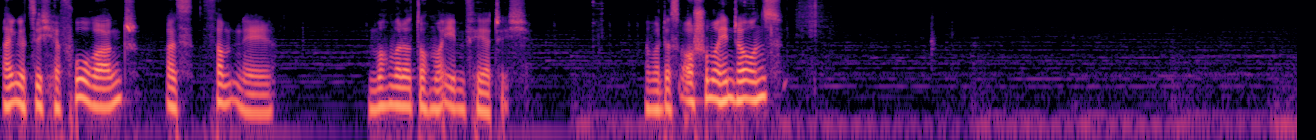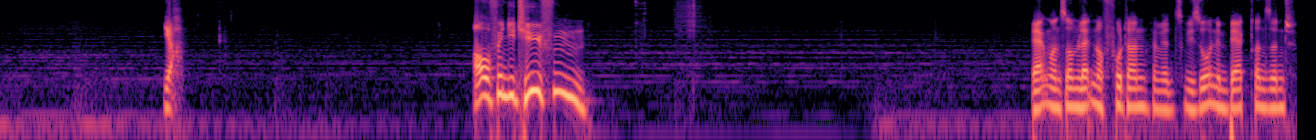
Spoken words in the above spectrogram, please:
eignet sich hervorragend als Thumbnail. Dann machen wir das doch mal eben fertig. Haben wir das auch schon mal hinter uns? Ja. Auf in die Tiefen! Bergmannsomelett noch futtern, wenn wir sowieso in dem Berg drin sind.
